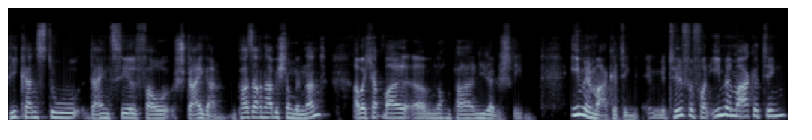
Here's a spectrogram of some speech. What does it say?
Wie kannst du dein CLV steigern? Ein paar Sachen habe ich schon genannt, aber ich habe mal ähm, noch ein paar niedergeschrieben. E-Mail-Marketing. Mit Hilfe von E-Mail-Marketing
